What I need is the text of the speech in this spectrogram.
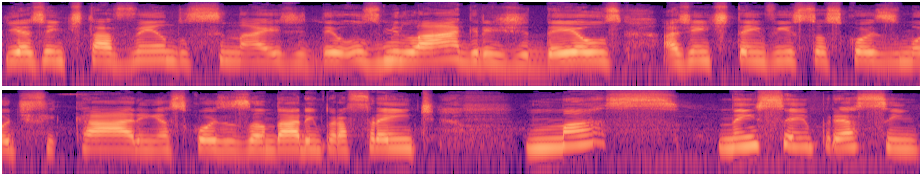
e a gente está vendo os sinais de Deus, os milagres de Deus, a gente tem visto as coisas modificarem, as coisas andarem para frente, mas nem sempre é assim.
